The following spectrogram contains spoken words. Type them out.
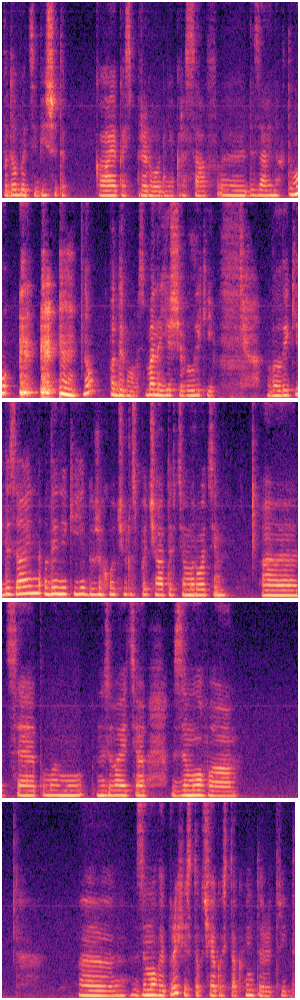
подобається більше така якась природня краса в е, дизайнах. Тому ну, подивимось. У мене є ще великий, великий дизайн, один, який я дуже хочу розпочати в цьому році. Е, Це, по-моєму, називається зимова. е, Зимовий прихисток, чи якось так, Winter Retreat.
